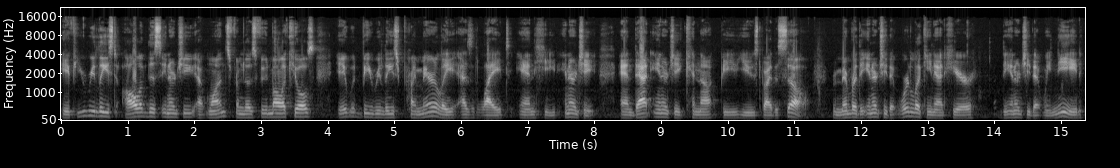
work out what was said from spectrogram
If you released all of this energy at once from those food molecules, it would be released primarily as light and heat energy. And that energy cannot be used by the cell. Remember the energy that we're looking at here, the energy that we need,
